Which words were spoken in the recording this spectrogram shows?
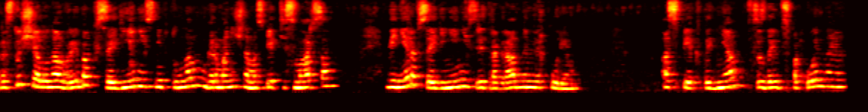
Растущая Луна в рыбах в соединении с Нептуном, в гармоничном аспекте с Марсом, Венера в соединении с ретроградным Меркурием. Аспекты дня создают спокойное,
